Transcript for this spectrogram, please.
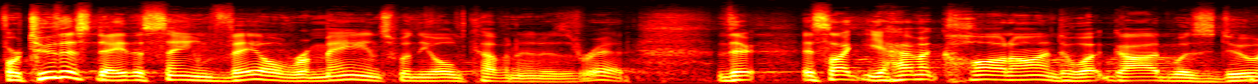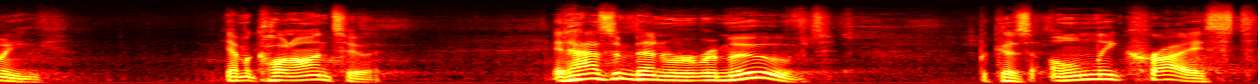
for to this day, the same veil remains when the old covenant is read. There, it's like you haven't caught on to what God was doing. You haven't caught on to it. It hasn't been removed because only Christ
